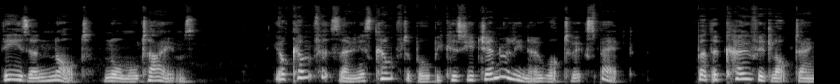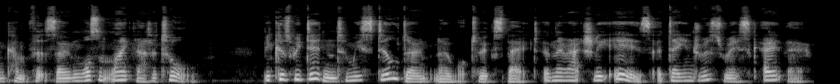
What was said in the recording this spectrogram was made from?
These are not normal times. Your comfort zone is comfortable because you generally know what to expect. But the COVID lockdown comfort zone wasn't like that at all. Because we didn't and we still don't know what to expect, and there actually is a dangerous risk out there.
